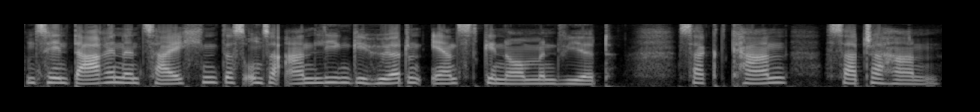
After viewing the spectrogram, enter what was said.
und sehen darin ein Zeichen, dass unser Anliegen gehört und ernst genommen wird, sagt Khan Sajahan.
